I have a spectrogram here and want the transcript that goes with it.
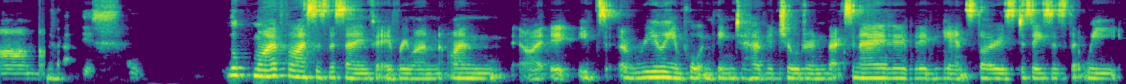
um, about this? Look, my advice is the same for everyone. I'm. I, it, it's a really important thing to have your children vaccinated against those diseases that we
